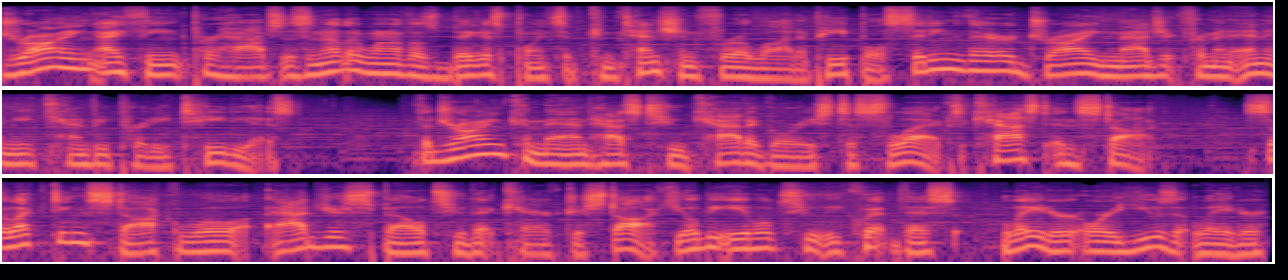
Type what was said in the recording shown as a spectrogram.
Drawing, I think, perhaps, is another one of those biggest points of contention for a lot of people. Sitting there drawing magic from an enemy can be pretty tedious. The drawing command has two categories to select, cast and stock. Selecting stock will add your spell to that character stock. You'll be able to equip this later or use it later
